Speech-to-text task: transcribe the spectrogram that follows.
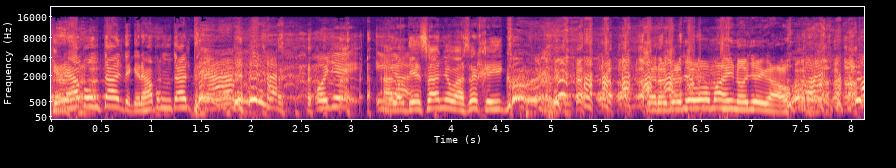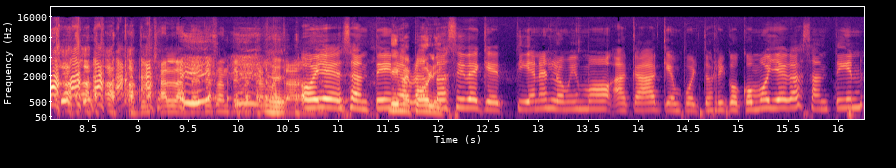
¿Quieres apuntarte? ¿Quieres apuntarte? Oye, y A ya- los 10 años va a ser rico. Pero yo llevo más y no he llegado. Oye, Santín, Dime, hablando Poli. así de que tienes lo mismo acá que en Puerto Rico, ¿cómo llega Santín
